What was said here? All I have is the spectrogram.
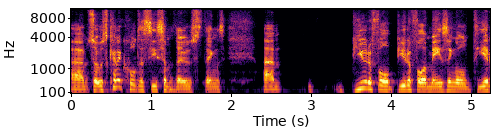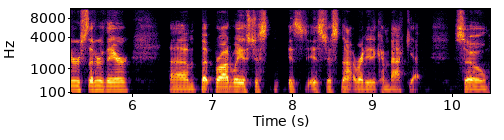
Um, so it was kind of cool to see some of those things. Um, beautiful, beautiful, amazing old theaters that are there, um, but Broadway is just is is just not ready to come back yet. So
